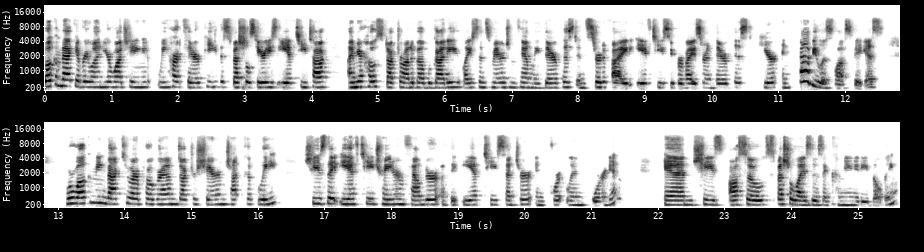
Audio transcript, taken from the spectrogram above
Welcome back, everyone. You're watching We Heart Therapy, the special series EFT Talk. I'm your host, Dr. Annabelle Bugatti, licensed marriage and family therapist and certified EFT supervisor and therapist here in fabulous Las Vegas. We're welcoming back to our program Dr. Sharon Chatcook Lee. She's the EFT trainer and founder of the EFT Center in Portland, Oregon. And she's also specializes in community building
